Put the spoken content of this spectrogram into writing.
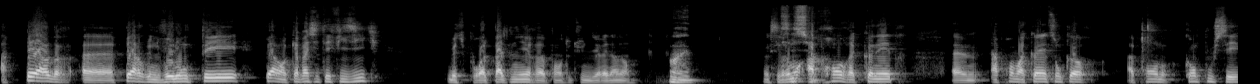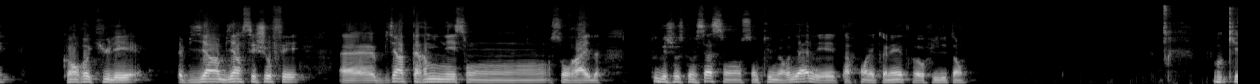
à perdre, euh, perdre une volonté, perdre en capacité physique, mais tu pourras pas tenir pendant toute une durée d'un an. Ouais. Donc c'est vraiment apprendre à connaître, euh, apprendre à connaître son corps, apprendre quand pousser, quand reculer, bien bien s'échauffer, euh, bien terminer son son ride. Toutes des choses comme ça sont, sont primordiales et tu apprends à les connaître au fil du temps. Ok.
